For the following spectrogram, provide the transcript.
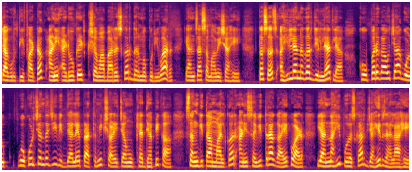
जागृती फाटक आणि ॲडव्होकेट क्षमा बारसकर धर्मपुरीवार यांचा समावेश आहे. तसंच अहिल्यानगर जिल्ह्यातल्या कोपरगावच्या गोळ गोकुळचंदजी विद्यालय प्राथमिक शाळेच्या मुख्याध्यापिका संगीता मालकर आणि सवित्रा गायकवाड यांनाही पुरस्कार जाहीर झाला आहे.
